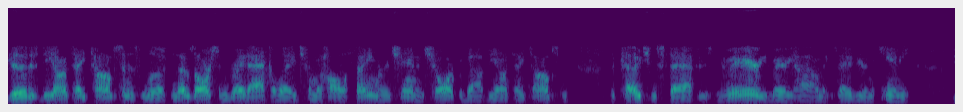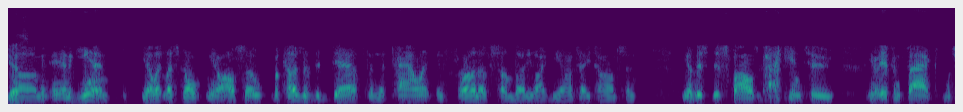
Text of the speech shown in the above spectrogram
good as Deionte Thompson has looked, and those are some great accolades from a Hall of Famer and Shannon Sharpe about Deionte Thompson. The coaching staff is very, very high on Xavier McKinney. Yes. Um, and, and again, you know, let, let's don't, you know, also because of the depth and the talent in front of somebody like Deionte Thompson, you know, this, this falls back into, you know, if in fact, which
